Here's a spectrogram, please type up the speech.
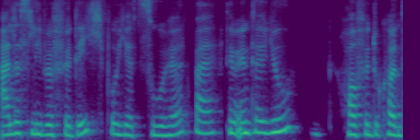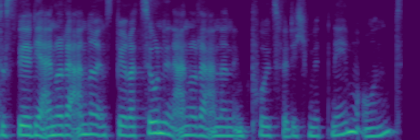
alles Liebe für dich, wo ihr zuhört bei dem Interview. Hoffe, du konntest dir die ein oder andere Inspiration, den ein oder anderen Impuls für dich mitnehmen und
